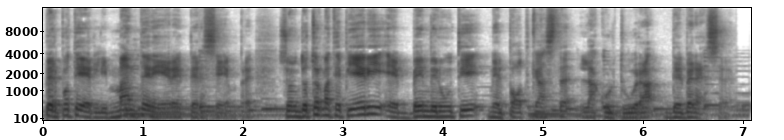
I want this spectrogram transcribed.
per poterli mantenere per sempre. Sono il dottor Matteo Pieri e benvenuti nel podcast La cultura del benessere.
